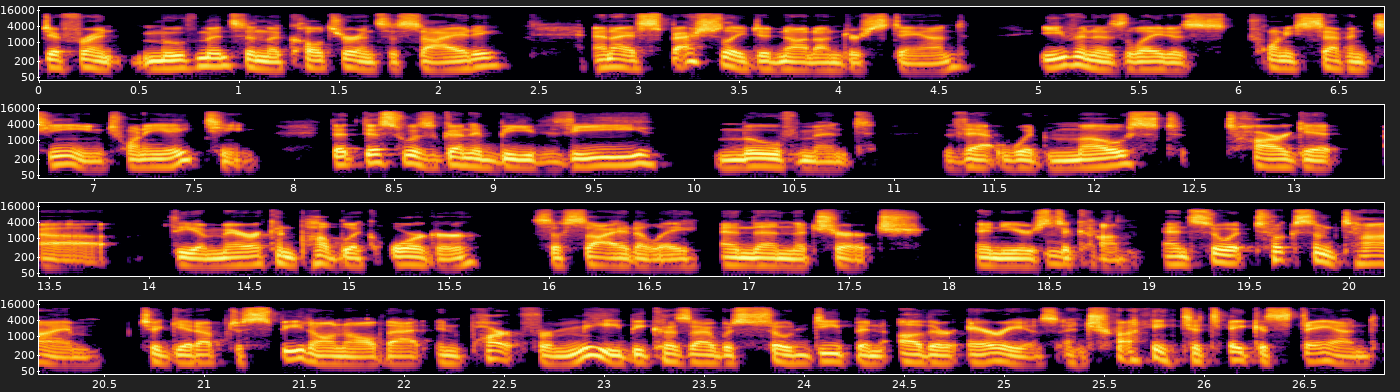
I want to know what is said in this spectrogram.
different movements in the culture and society. And I especially did not understand, even as late as 2017, 2018, that this was going to be the movement that would most target uh, the American public order societally and then the church in years mm-hmm. to come. And so it took some time to get up to speed on all that, in part for me, because I was so deep in other areas and trying to take a stand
